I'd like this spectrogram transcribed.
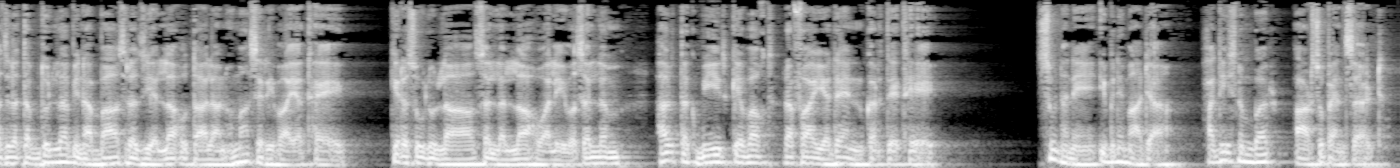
حضرت عبداللہ بن عباس رضی اللہ تعالیٰ عنہما سے روایت ہے کہ رسول اللہ صلی اللہ علیہ وسلم ہر تکبیر کے وقت رفع یدین کرتے تھے۔ سننے ابن ماجہ، حدیث نمبر آٹھ سو پینسٹھ۔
